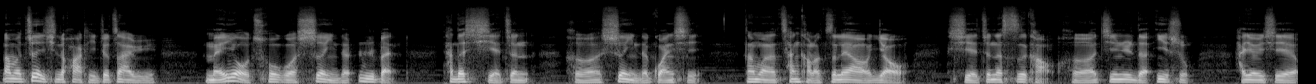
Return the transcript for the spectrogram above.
那么这一期的话题就在于没有错过摄影的日本，它的写真。和摄影的关系，那么参考的资料有写真的思考和今日的艺术，还有一些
